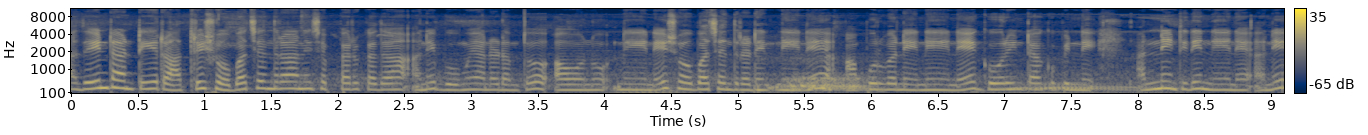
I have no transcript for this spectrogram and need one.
అదేంటంటే రాత్రి శోభాచంద్ర అని చెప్పారు కదా అని భూమి అనడంతో అవును నేనే శోభాచంద్రని నేనే అపూర్వని నేనే గోరింటాకు పిన్ని అన్నింటినీ నేనే అని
